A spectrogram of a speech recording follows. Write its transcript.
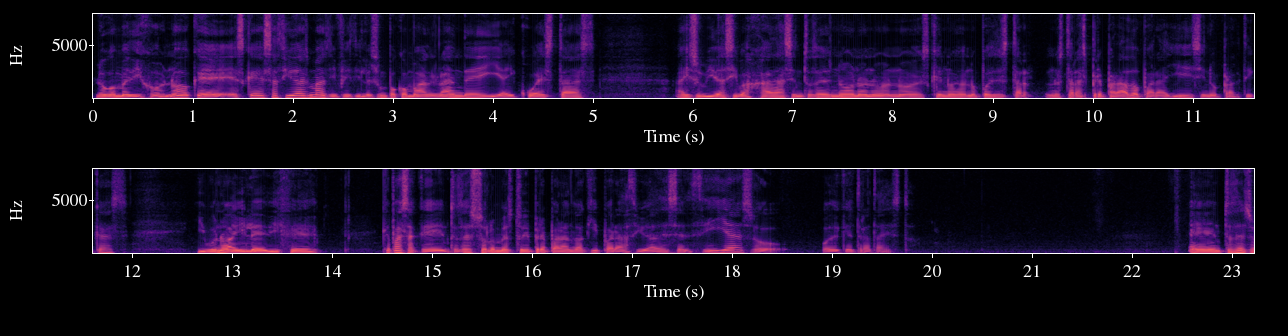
Luego me dijo, no, que es que esa ciudad es más difícil, es un poco más grande y hay cuestas, hay subidas y bajadas, entonces no, no, no, no, es que no, no puedes estar, no estarás preparado para allí si no practicas. Y bueno, ahí le dije ¿Qué pasa? ¿Que entonces solo me estoy preparando aquí para ciudades sencillas o, o de qué trata esto? Entonces,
